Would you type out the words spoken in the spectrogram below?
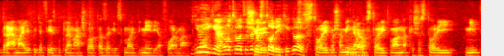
drámájuk, hogy a Facebook lemásolta az egész majd média formátumot. Ja igen, ott volt ezek a Sőt, sztorik, igaz? Sztorik, most mindenhol Igen. sztorik vannak, és a sztori, mint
